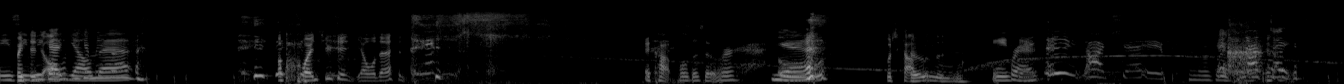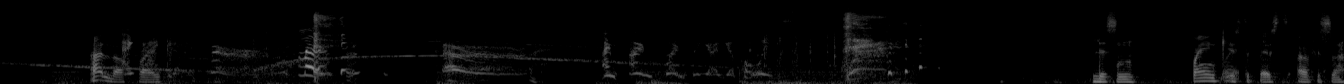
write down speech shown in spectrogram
Daisy, Wait, did we got of you give yelled at. money? Oh, Why'd you get yelled at? A cop pulled us over. Yeah. Ooh. Which cop was it? Ooh, He said, Frank. "It's not safe." And I was like, It's not safe. I love Frank. I'm I'm fighting at your police. Listen, Frank is the best officer.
